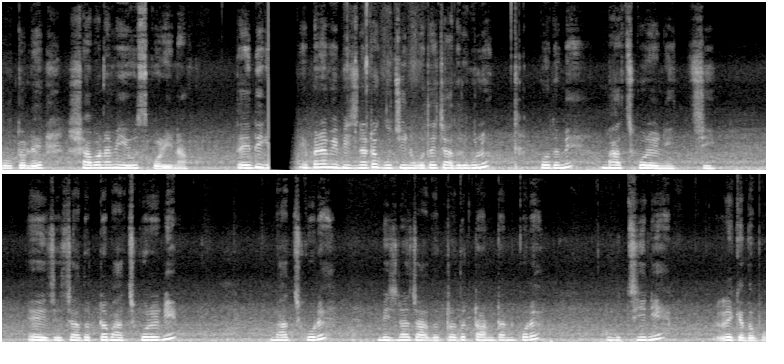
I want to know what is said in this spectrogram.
বোতলে সাবান আমি ইউজ করি না। তাই এদিকে এবার আমি বিছনাটা গুছিয়ে নেব। তাই চাদরগুলো প্রথমে ভাঁজ করে নিচ্ছি। এই যে চাদরটা ভাঁজ করে নিই। ভাঁজ করে বিছনা চাদর টাদর টান টান করে গুছিয়ে নিয়ে রেখে দেবো।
